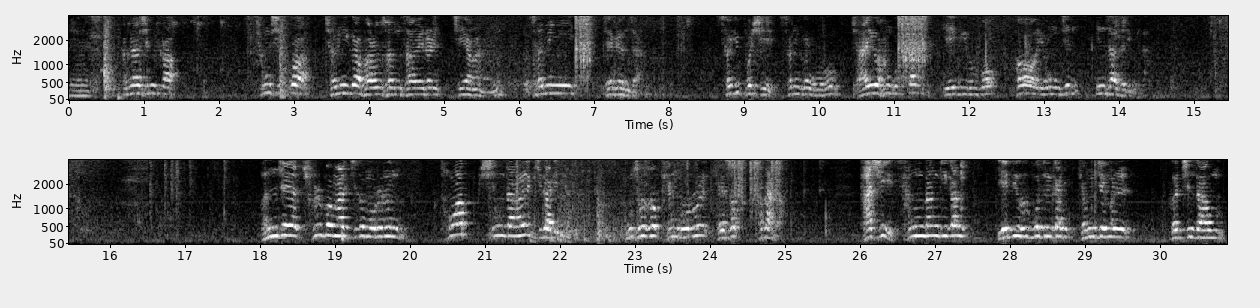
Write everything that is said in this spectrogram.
네, 안녕하십니까. 상식과 정의가 바로 선 사회를 지향하는 서민이 대변자 서귀포시 선거구 자유한국당 예비후보 허용진 인사드립니다. 언제 출범할지도 모르는 통합신당을 기다리며 무소속 행보를 계속하다가 다시 상당 기간 예비 후보들 간 경쟁을 거친 다음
